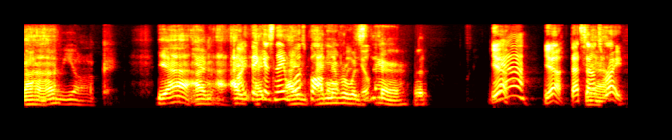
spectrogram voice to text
uh-huh. in New York. Yeah, yeah. I, I, I, think his name was Bob. I, never Altman. was there, but yeah, yeah, yeah that sounds right.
